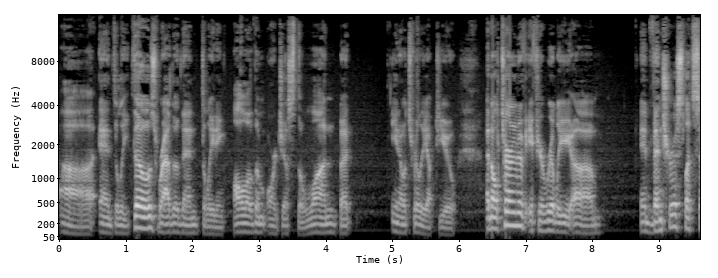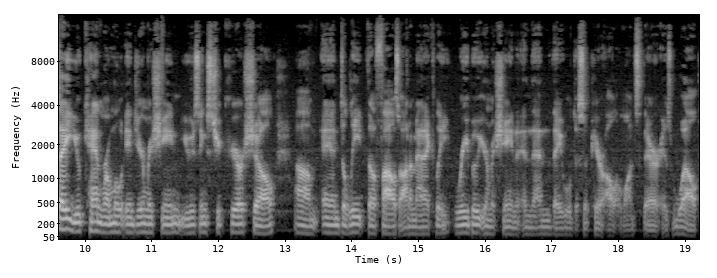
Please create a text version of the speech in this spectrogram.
uh, and delete those rather than deleting all of them or just the one. But, you know, it's really up to you. An alternative, if you're really um, adventurous, let's say, you can remote into your machine using Secure Shell um, and delete the files automatically, reboot your machine, and then they will disappear all at once there as well.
